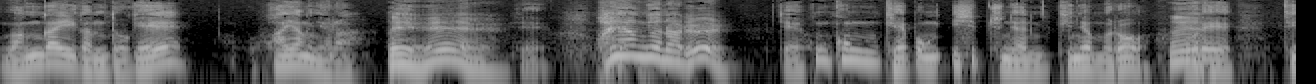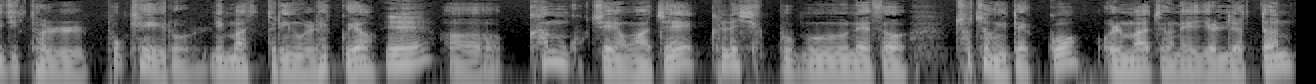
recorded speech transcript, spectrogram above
왕가위 감독의 화양연화. 네. 예. 화양연화를 예, 홍콩 개봉 20주년 기념으로 네. 올해 디지털 4K로 remastering을 했고요. 예. 어, 칸국제영화제 클래식 부분에서 초청이 됐고 얼마 전에 열렸던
